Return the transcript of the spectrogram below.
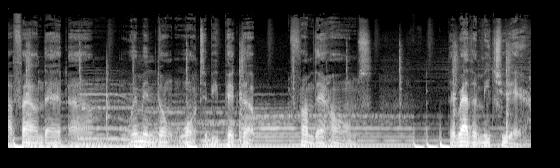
I found that um, women don't want to be picked up from their homes. They'd rather meet you there.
